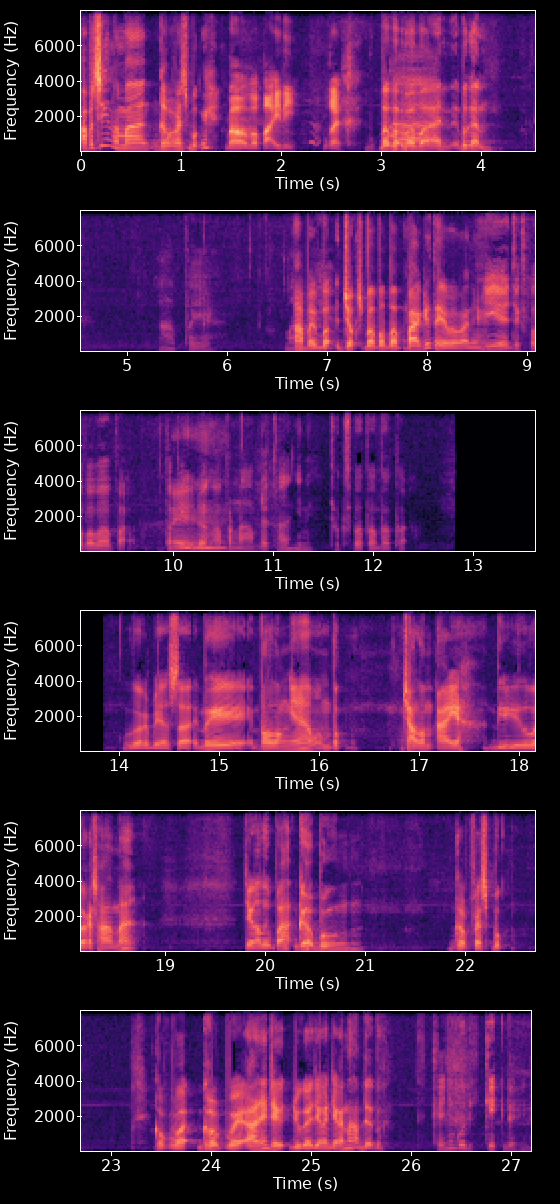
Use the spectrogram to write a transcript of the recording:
Apa sih nama grup Facebooknya? Bapak-bapak ini, bukan. Bapak-bapak bukan? Apa ya? Mana Apa ya? Ba- jokes bapak-bapak gitu ya bapaknya? Iya, jokes bapak-bapak. Tapi Iya. udah nggak pernah update lagi nih jokes bapak-bapak. Luar biasa. Ini tolongnya untuk calon ayah di luar sana jangan lupa gabung grup Facebook. Grup, grup WA-nya juga jangan-jangan ada tuh. Kayaknya gue di kick deh ini.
